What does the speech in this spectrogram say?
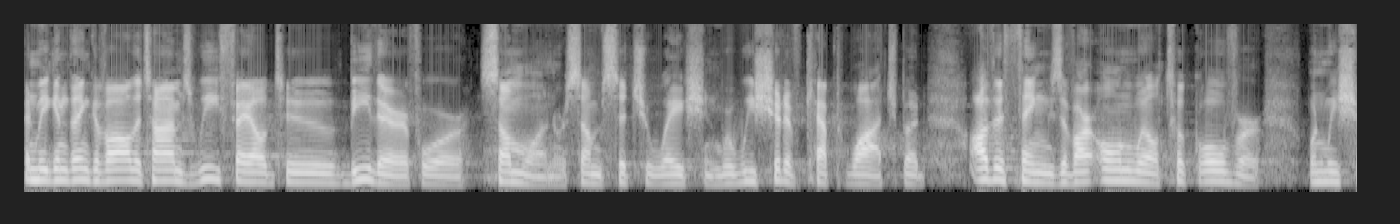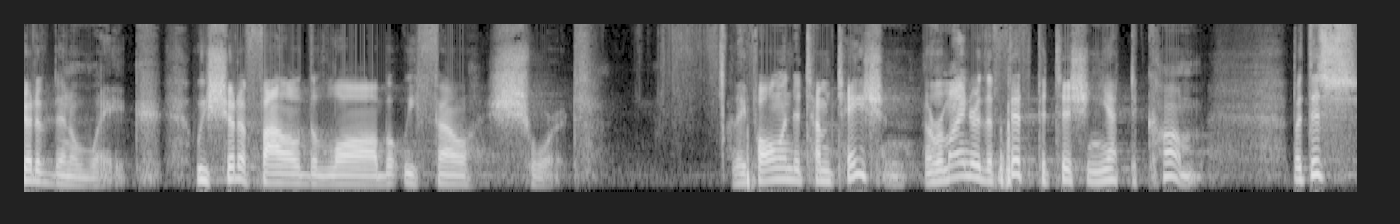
And we can think of all the times we failed to be there for someone or some situation where we should have kept watch, but other things of our own will took over when we should have been awake. We should have followed the law, but we fell short. They fall into temptation. A reminder of the fifth petition yet to come. But this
